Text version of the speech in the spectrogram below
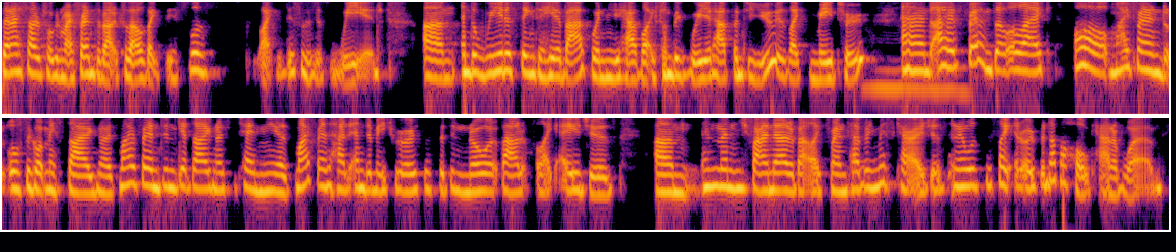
then I started talking to my friends about it because I was like, this was like, this was just weird. Um, and the weirdest thing to hear back when you have like something weird happen to you is like, me too. And I had friends that were like, oh, my friend also got misdiagnosed. My friend didn't get diagnosed for 10 years. My friend had endometriosis but didn't know about it for like ages. Um, and then you find out about like friends having miscarriages. And it was just like, it opened up a whole can of worms.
